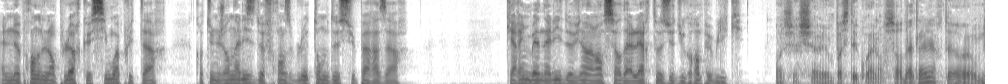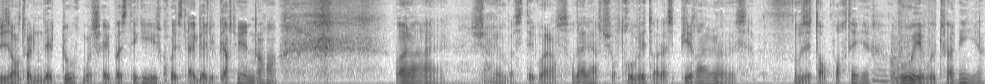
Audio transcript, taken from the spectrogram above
Elle ne prend de l'ampleur que six mois plus tard, quand une journaliste de France Bleu tombe dessus par hasard. Karim Ben Ali devient un lanceur d'alerte aux yeux du grand public. Moi, je, savais même pas c'était quoi un lanceur d'alerte. hein. On me disait Antoine Deltour, moi je savais pas c'était qui. Je croyais que c'était un gars du quartier. Non. Voilà, je savais même pas c'était quoi un lanceur d'alerte. Je suis retrouvé dans la spirale. euh, ça- Vous êtes emporté, hein. vous et votre famille. hein.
